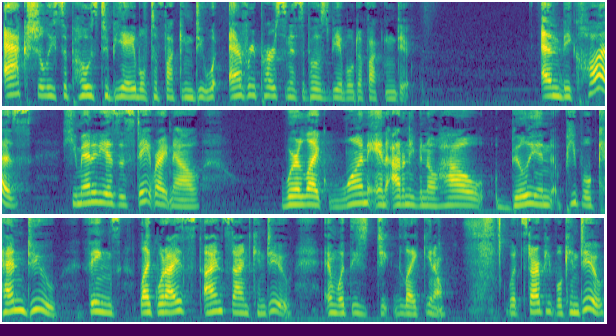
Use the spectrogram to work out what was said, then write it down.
actually supposed to be able to fucking do, what every person is supposed to be able to fucking do. And because humanity is a state right now, where like one in I don't even know how billion people can do things like what Einstein can do and what these like you know what star people can do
